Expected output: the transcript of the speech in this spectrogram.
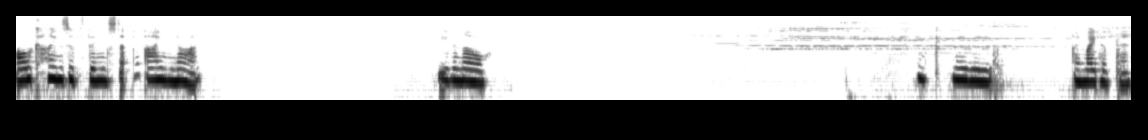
All kinds of things that I'm not. Even though. Maybe I might have been.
